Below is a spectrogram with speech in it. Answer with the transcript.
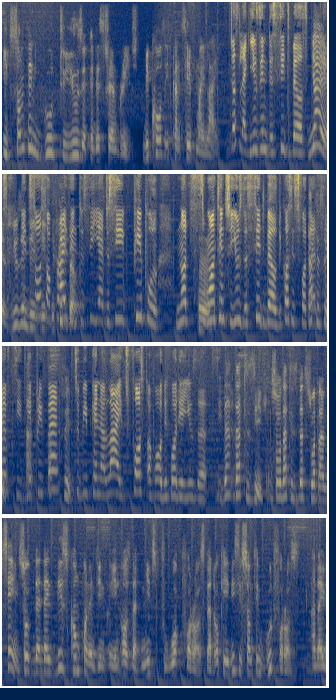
it's something good to use a pedestrian bridge because it can save my life just like using the seat belt. Yes, it's, using it's the, so the, the surprising to see yeah to see people not Hmm. wanting to use the seat belt because it's for That their is it. safety. They prefer to be penalized first of all before they use the seat that that is it so that is that's what i'm saying so th- there's this component in in us that needs to work for us that okay this is something good for us and i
